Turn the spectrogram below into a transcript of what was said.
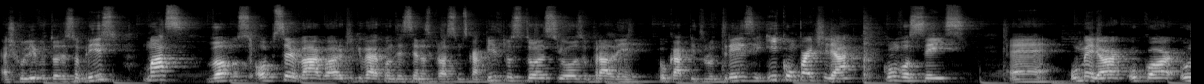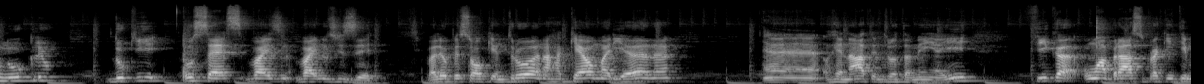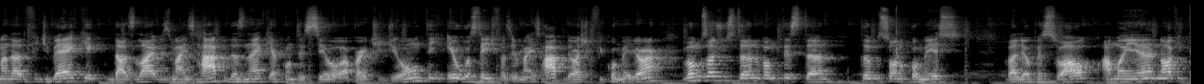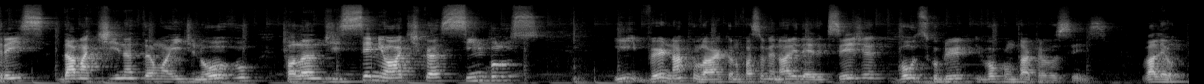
acho que o livro todo é sobre isso. Mas vamos observar agora o que vai acontecer nos próximos capítulos. Estou ansioso para ler o capítulo 13 e compartilhar com vocês é, o melhor, o core, o núcleo do que o SES vai, vai nos dizer. Valeu pessoal que entrou, Ana Raquel, Mariana, é, o Renato entrou também aí. Fica um abraço para quem tem mandado feedback das lives mais rápidas, né, que aconteceu a partir de ontem. Eu gostei de fazer mais rápido, eu acho que ficou melhor. Vamos ajustando, vamos testando. Estamos só no começo. Valeu, pessoal. Amanhã, 9 e 3 da matina, estamos aí de novo, falando de semiótica, símbolos e vernacular, que eu não faço a menor ideia do que seja. Vou descobrir e vou contar para vocês. Valeu!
